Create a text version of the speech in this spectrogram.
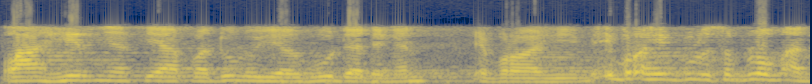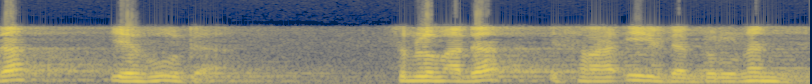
Lahirnya siapa dulu Yahuda dengan Ibrahim? Ibrahim dulu sebelum ada Yahuda. Sebelum ada Israel dan turunannya.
